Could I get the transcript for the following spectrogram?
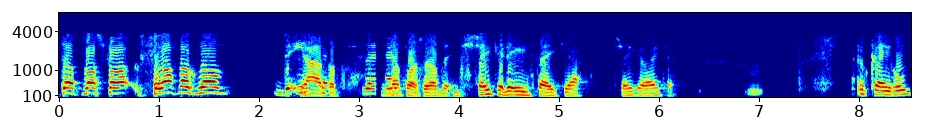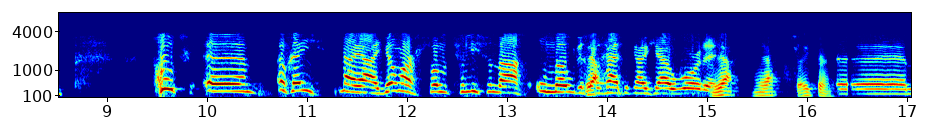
Dat was voor, vooraf ook wel de ja insteek. dat, Eh, dat was wel de, zeker de insteek, ja. Zeker weten. Oké, Ron. Goed, eh, oké. Nou ja, jammer van het verlies vandaag. Onnodig, Ja. begrijp ik uit jouw woorden. Ja, ja, zeker. Ehm,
